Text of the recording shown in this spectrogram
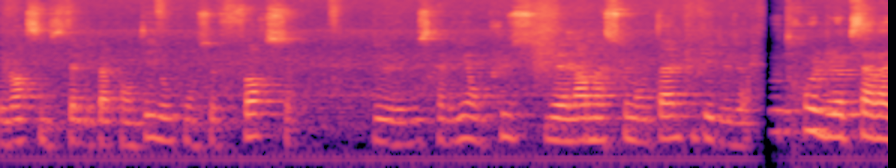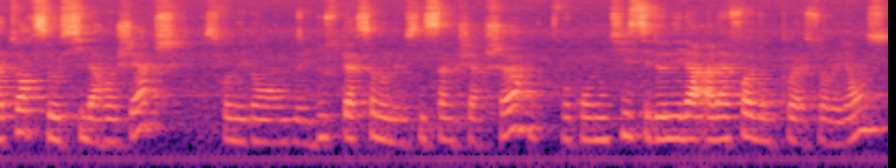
et voir si le système n'est pas planté. Donc on se force de, se réveiller en plus de l'alarme instrumentale toutes les deux heures. L'autre rôle de l'observatoire, c'est aussi la recherche puisqu'on est dans les 12 personnes, on est aussi 5 chercheurs. Donc on utilise ces données-là à la fois pour la surveillance,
